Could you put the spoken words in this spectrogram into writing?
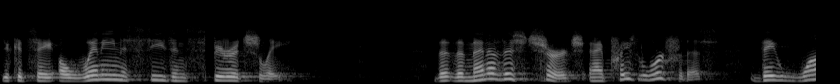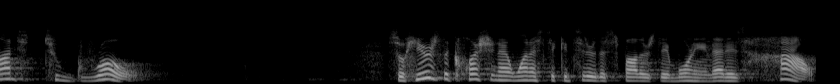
you could say, a winning season spiritually. The, the men of this church, and I praise the Lord for this, they want to grow. So here's the question I want us to consider this Father's Day morning, and that is how?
